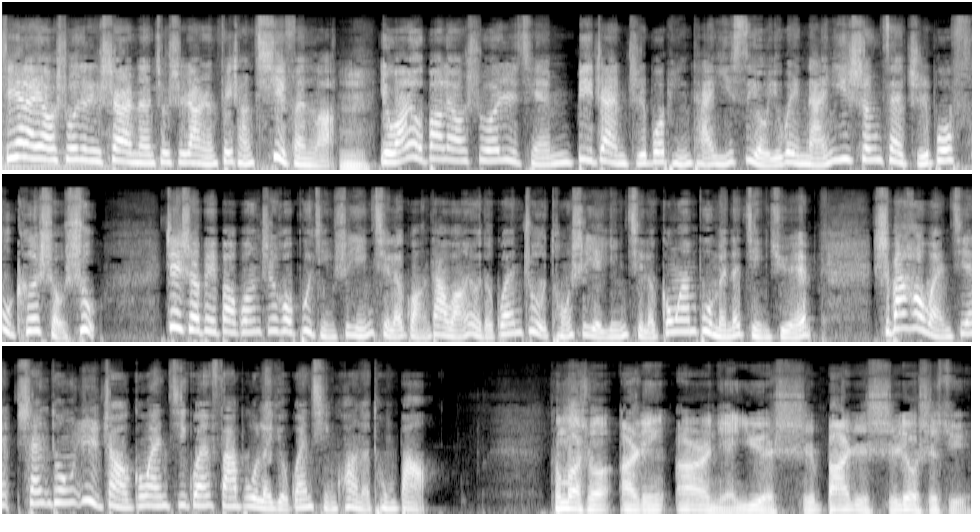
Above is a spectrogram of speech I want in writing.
接下来要说的这事儿呢，就是让人非常气愤了。嗯，有网友爆料说，日前 B 站直播平台疑似有一位男医生在直播妇科手术。这事儿被曝光之后，不仅是引起了广大网友的关注，同时也引起了公安部门的警觉。十八号晚间，山东日照公安机关发布了有关情况的通报。通报说，二零二二年一月十八日十六时许。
